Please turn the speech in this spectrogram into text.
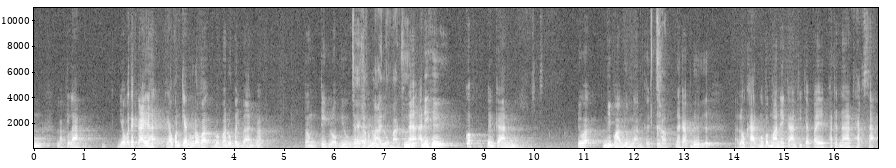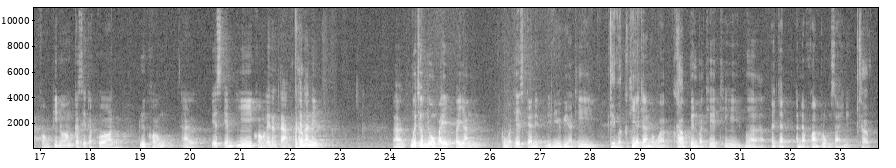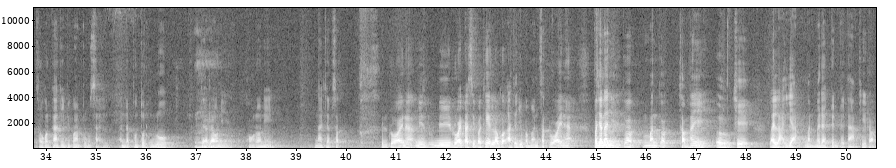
หลักๆ อย่าว่าแต่ไกลนะฮะแถวขอนแก่นของเราก็บอกว่าโรงพยาบาลก็ต้องติดลบอยู่ใช่ครับอะไทำนอหลายโรงพยาบาลคือนะฮะอันนี้คือก็เป็นการเรียกว่ามีความเหลื่อมล้ำเกิดขึ้นครับนะครับ หรือเราขาดงบประมาณในการที่จะไปพัฒนาทักษะของพี่น้องเกษตรกร หรือของอ่า SME ของอะไรต่างๆ เพราะฉะนั้นนี่อ่าเมื่อเชื่อมโยงไปไปยังกลุ่มประเทศสแกนดิเนเวียที่ ที่มาที่อาจารย์บอกว่าครัเขาบเป็นประเทศที่เมื่อไปจัดอันดับความโปร่งใสเนี่ยครับเขาค่อนข้างที่มีความโปร่งใส อันดับต้นๆของโลก แต่เรานี่ของเรานี่น่าจะสักเป็นร้อยนะฮะมีมีร้อยแปดสิบประเทศ เราก็อาจจะอยู่ประมาณสักร้อยนะฮะเพราะฉะนั้นนี่ก็มันก็ทำให้เออโอเค หลาย ๆ อย่างมันไม่ได้เป็นไปตามที่เรา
